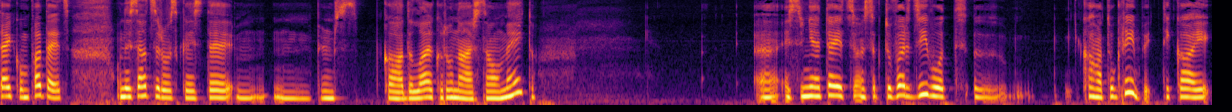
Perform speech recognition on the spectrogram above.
teikumu pateicu. Un es atceros, ka es te mm, pirms kāda laika runāju ar savu meitu. Eh, es viņai teicu, es saku, tu vari dzīvot eh, kā tu gribi, tikai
